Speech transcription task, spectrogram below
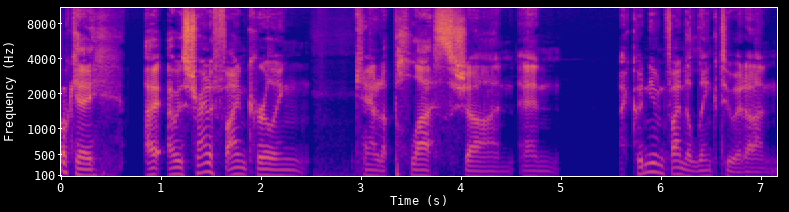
Okay. I, I was trying to find curling Canada Plus, Sean, and I couldn't even find a link to it on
